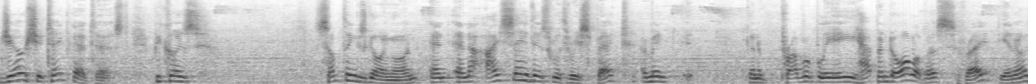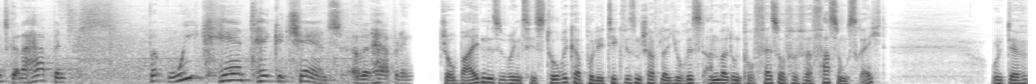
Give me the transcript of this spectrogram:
Joe should take that test because something is going on. And, and I say this with respect. I mean, it's to probably happen to all of us, right? You know, it's to happen. But we can't take a chance of it happening. Joe Biden ist übrigens Historiker, Politikwissenschaftler, Jurist, Anwalt und Professor für Verfassungsrecht. Und der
